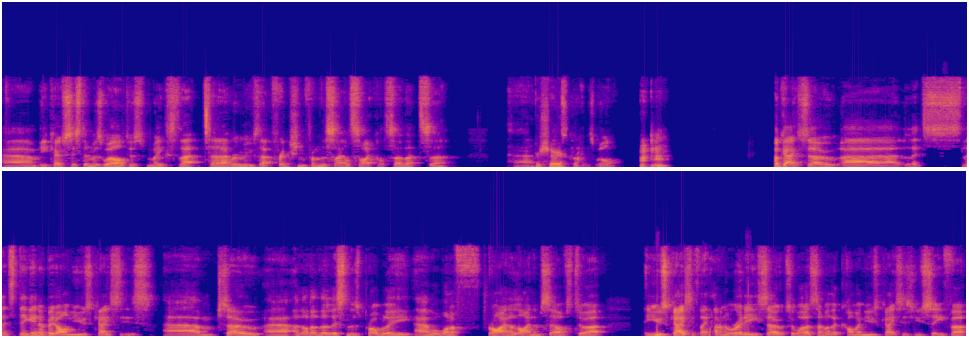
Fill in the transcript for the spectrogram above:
um, ecosystem as well just makes that uh, removes that friction from the sales cycle. So that's uh, uh, for sure great as well. okay, so uh, let's let's dig in a bit on use cases. Um, so uh, a lot of the listeners probably uh, will want to try and align themselves to a, a use case if they haven't already. So so what are some of the common use cases you see for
